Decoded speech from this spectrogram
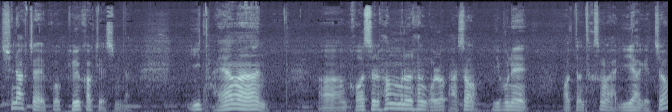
신학자였고 교육학자였습니다. 이 다양한 어, 것을 학문을 한 걸로 봐서 이분의 어떤 특성을 이해하겠죠.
